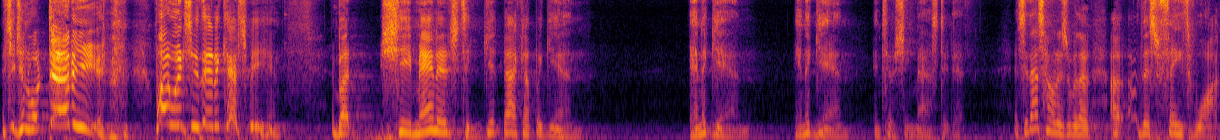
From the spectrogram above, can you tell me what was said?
and she didn't go, Daddy, why weren't you there to catch me? But she managed to get back up again and again and again until she mastered it. And see, that's how it is with a, a, this faith walk.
